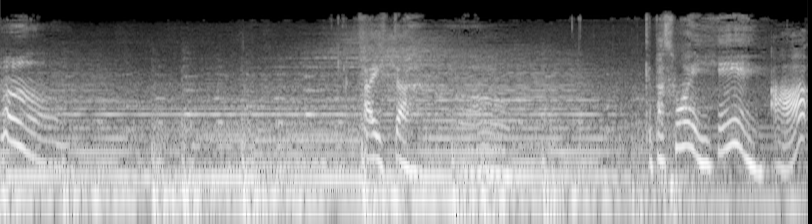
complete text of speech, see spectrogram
Hmm. Ahí está. ¿Qué pasó ahí? Ah,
